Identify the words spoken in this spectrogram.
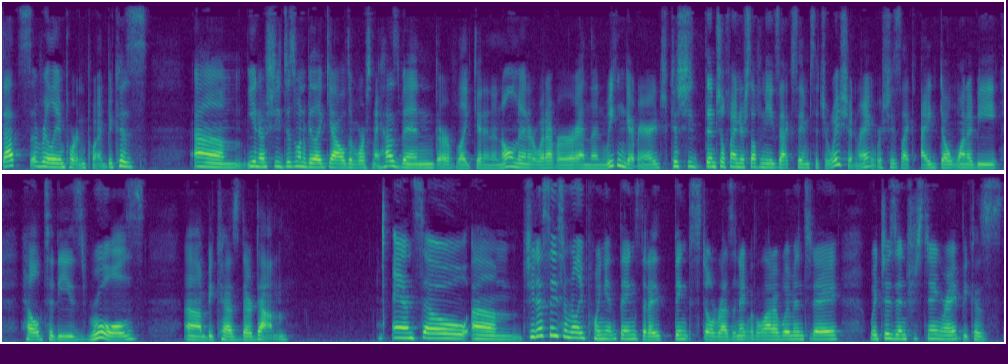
That's a really important point because um, you know, she doesn't want to be like, yeah, I'll divorce my husband or like get an annulment or whatever, and then we can get married. Because she then she'll find herself in the exact same situation, right? Where she's like, I don't want to be held to these rules um, because they're dumb. and so um, she does say some really poignant things that I think still resonate with a lot of women today, which is interesting, right? Because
